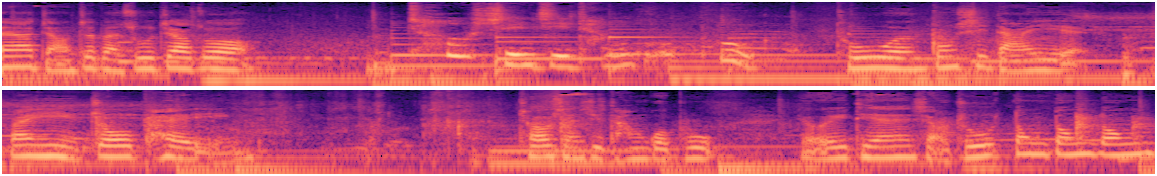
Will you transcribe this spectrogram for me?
天要讲这本书叫做《超神奇糖果铺》，图文宫西达也，翻译周佩莹。超神奇糖果铺。有一天，小猪咚咚咚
